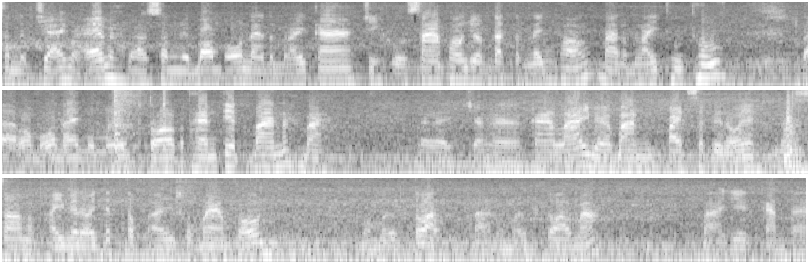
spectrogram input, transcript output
សិនតែចែកមកអែមបាទសិនជាបងប្អូនដែលតម្រូវការជិះគ្រួសារផងយកដឹកតំណែងផងបាទតម្លៃធូរធូរបាទបងប្អូនអាចមកមើលផ្ទាល់បន្ថែមទៀតបានណាបាទ ហ្នឹងហើយអញ្ចឹងការ live វាបាន80%ហើយនៅសល់20%ទៀតទុកឲ្យពុកម៉ែបងប្អូនមកមើលផ្ទាល់បាទមកមើលផ្ទាល់មកបាទយើងកាន់តែ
